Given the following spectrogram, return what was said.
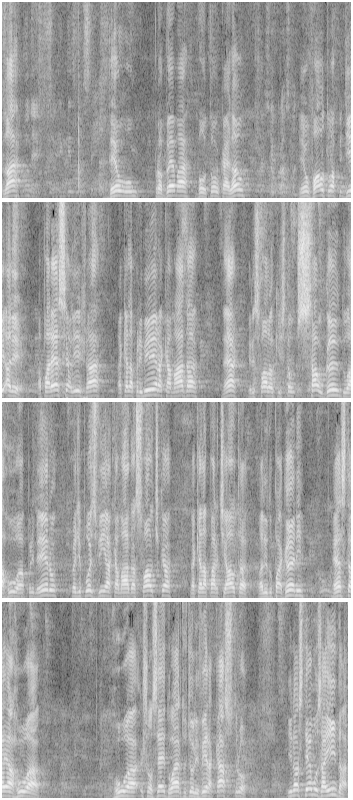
lá. Deu um problema, voltou o Carlão. Eu volto a pedir, ali, aparece ali já aquela primeira camada, né? Eles falam que estão salgando a rua primeiro para depois vir a camada asfáltica, naquela parte alta ali do Pagani. Esta é a rua, rua José Eduardo de Oliveira Castro. E nós temos ainda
